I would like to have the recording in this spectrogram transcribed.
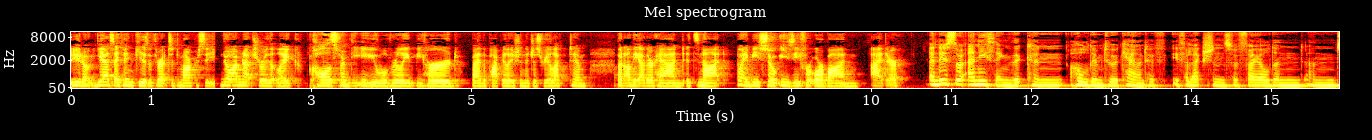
you know, yes, I think he is a threat to democracy. No, I'm not sure that like calls from the EU will really be heard by the population that just reelected him. But on the other hand, it's not going to be so easy for Orban either. And is there anything that can hold him to account if, if elections have failed and and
